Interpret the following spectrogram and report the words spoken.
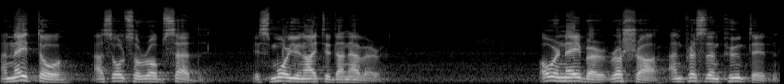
And NATO, as also Rob said, is more united than ever. Our neighbor, Russia, and President Putin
